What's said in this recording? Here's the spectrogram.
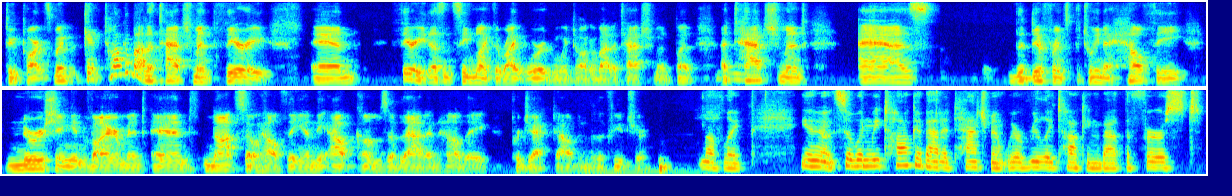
two parts. But can talk about attachment theory. And theory doesn't seem like the right word when we talk about attachment but mm-hmm. attachment as the difference between a healthy, nourishing environment and not so healthy, and the outcomes of that and how they project out into the future. Lovely. You know, so when we talk about attachment, we're really talking about the first,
